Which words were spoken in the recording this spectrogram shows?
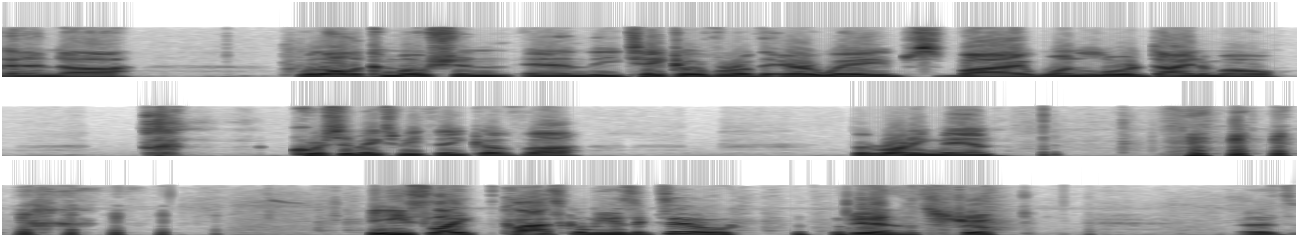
And uh, with all the commotion and the takeover of the airwaves by one Lord Dynamo, of course, it makes me think of uh, the Running Man. He's like classical music too. yeah, that's true. It's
